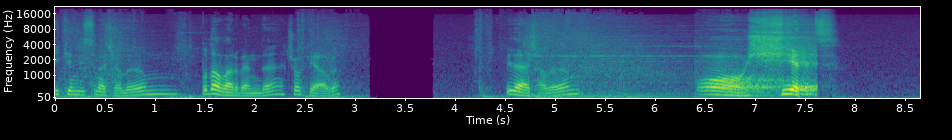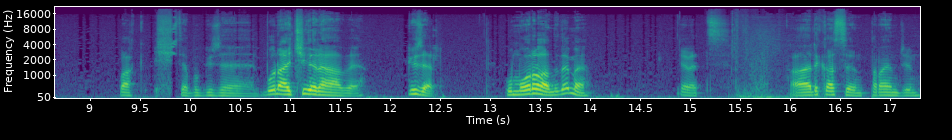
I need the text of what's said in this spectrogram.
İkincisini açalım. Bu da var bende. Çok iyi abi. Bir daha açalım. Oh shit. Bak işte bu güzel. Bunu açılır abi. Güzel. Bu mor olandı değil mi? Evet. Harikasın Prime'cim.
